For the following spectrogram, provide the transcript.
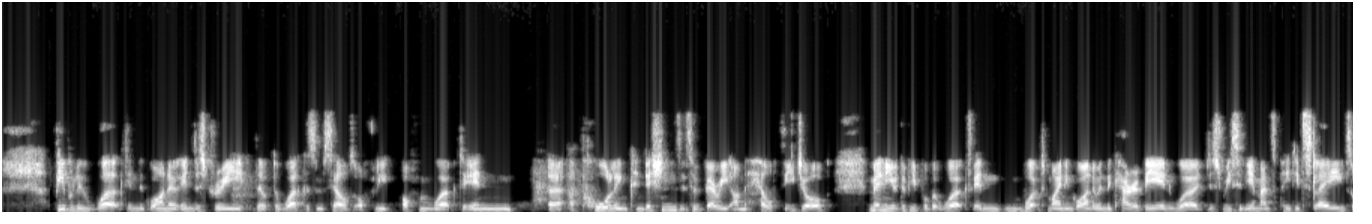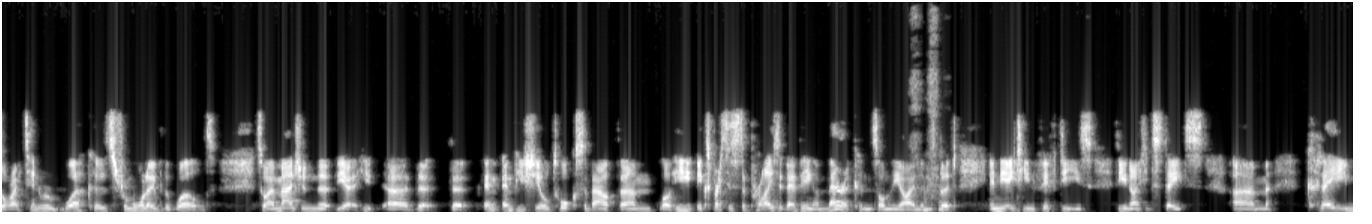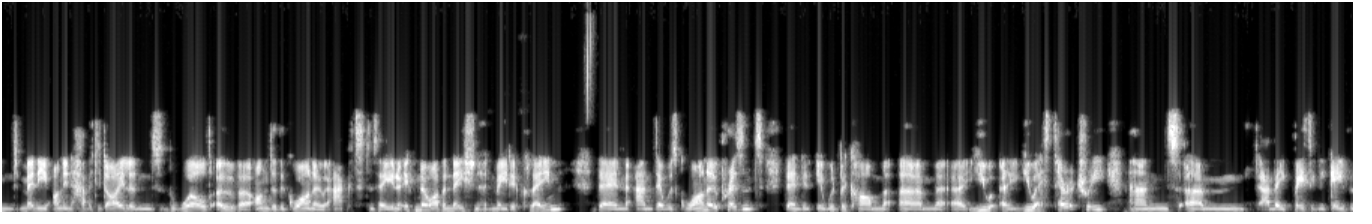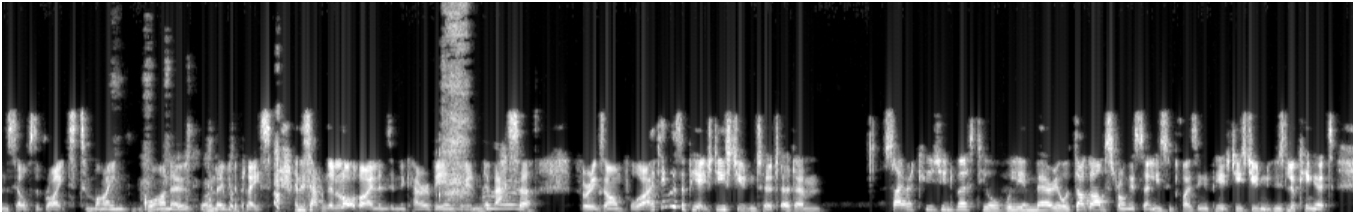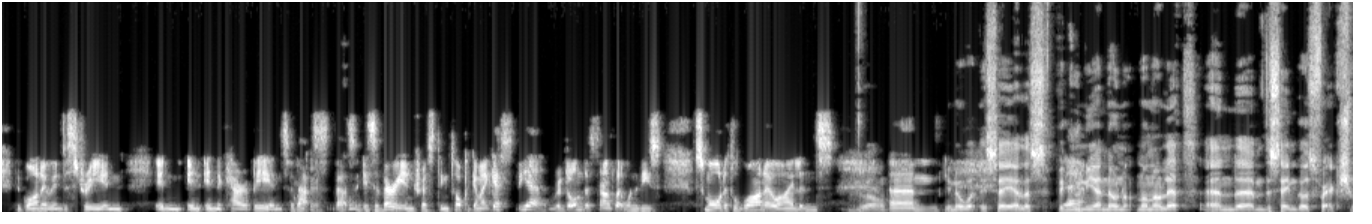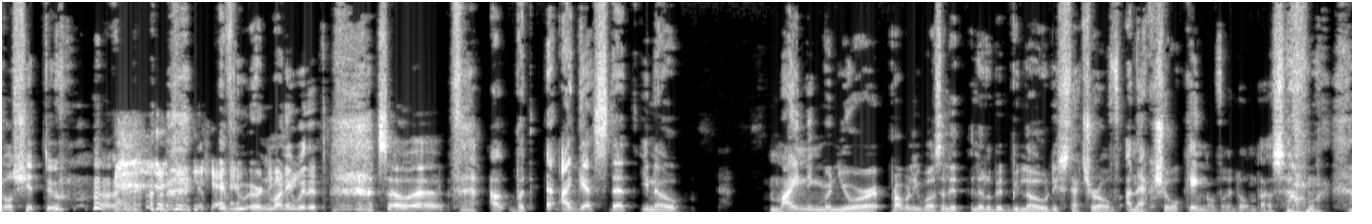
People who worked in the guano industry, the, the workers themselves often often worked in uh, appalling conditions. It's a very unhealthy job. Many of the people that worked in worked mining guano in the Caribbean were just recently emancipated slaves or itinerant workers from all over the world. So I imagine that yeah, he, uh, that that MP Shiel talks about um, well, he expresses surprise at there being Americans on the islands, but in the 1850s, the United States um, claimed many uninhabited islands the world over under the Guano Act to say, you know, if no other nation had made a claim, then and there was guano present, then it would become um, a, U- a U.S. territory, and um, and they basically gave themselves the right to mine guano all over the place. And this happened in a lot of islands in the Caribbean, in Navassa, for example. I think there's a PhD student at, at um, Syracuse University or William Mary or Doug Armstrong is certainly supervising a PhD student who's looking at the guano industry in in, in, in the Caribbean. So that's okay, that's cool. it's a very interesting topic. And I guess yeah, Redonda sounds like one of these small little guano islands. Well, um, you know what they say, Alice, pecunia yeah. non olet, and um, the same goes for actual shit too. yeah, if you earn money with it. So, uh, uh, but I guess that you know mining manure probably was a, li- a, little bit below the stature of an actual king of Redonda. So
